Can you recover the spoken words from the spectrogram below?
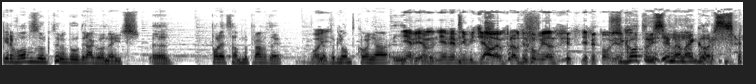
pierwowzór, który był Dragon Age. E, polecam, naprawdę. Oj. wygląd konia. I, Nie wiem, nie wiem, nie widziałem, prawdę mówiąc, więc nie wypowiem. Przygotuj się na najgorsze.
